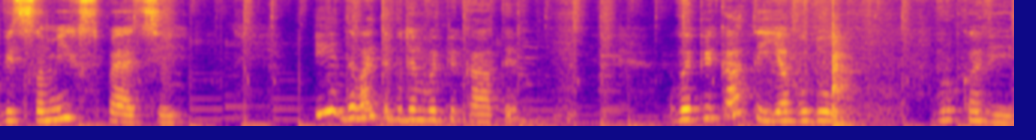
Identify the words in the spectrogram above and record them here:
від самих спецій. І давайте будемо випікати. Випікати я буду в рукаві.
